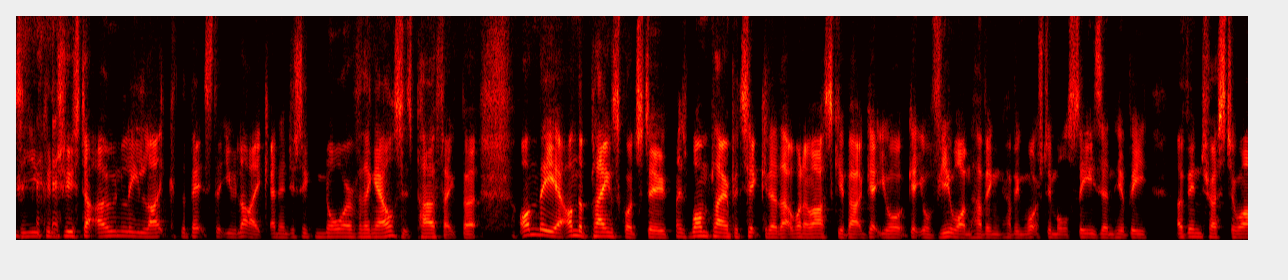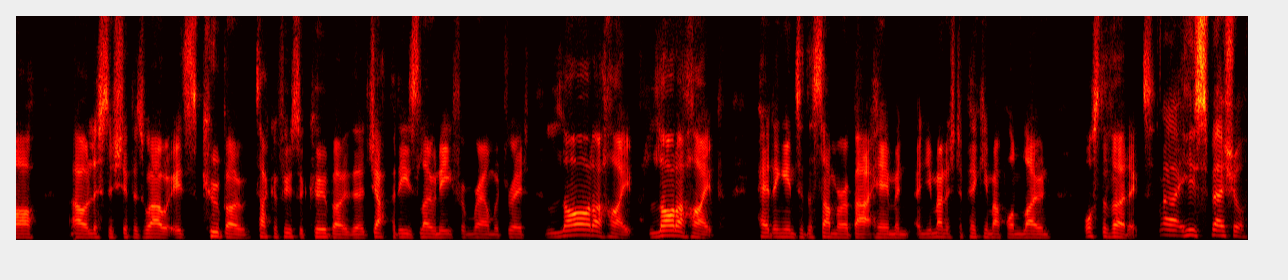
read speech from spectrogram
So you can choose to only like the bits that you like and then just ignore everything else. It's perfect. But on the uh, on the playing squads Stu, there's one player in particular that I want to ask you about. Get your get your view on having having watched him all season. He'll be of interest to our our listenership as well. It's Kubo, Takafusa Kubo, the Japanese loanee from Real Madrid. Lot of hype, lot of hype heading into the summer about him, and, and you managed to pick him up on loan. What's the verdict? Uh, he's special,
